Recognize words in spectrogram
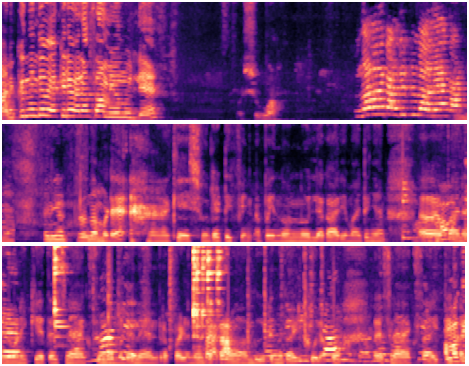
അനക്ക് നിന്റെ വേക്കിൽ വരാൻ സമയമൊന്നുമില്ലേ പശുവാ കണ്ടിട്ടുണ്ടോ? ഇനി അടുത്തത് നമ്മുടെ കേശുവിന്റെ ടിഫിൻ. അപ്പോൾ ഇന്നൊന്നുമില്ല കാര്യമായിട്ട് ഞാൻ പതിനൊന്ന് മണിക്കത്തെ സ്നാക്സ് നമ്മുടെ നേന്ത്രപ്പഴം. നേന്ത്രപ്പഴം അവൻ വീട്ടിൽ നിന്ന് കഴിക്കൂല അപ്പോൾ സ്നാക്സ് ആയിട്ട് കട്ട്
